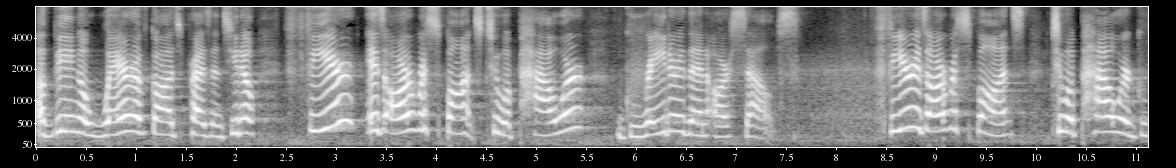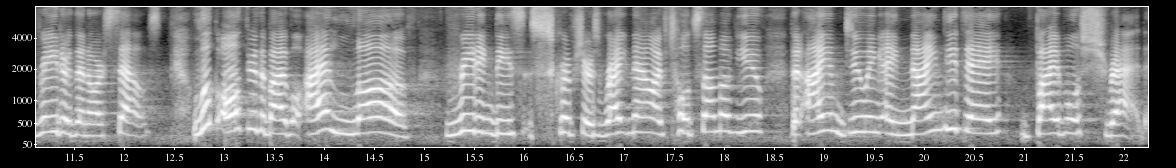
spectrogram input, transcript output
of being aware of God's presence. You know, fear is our response to a power greater than ourselves. Fear is our response to a power greater than ourselves. Look all through the Bible. I love reading these scriptures. Right now, I've told some of you that I am doing a 90 day Bible shred,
